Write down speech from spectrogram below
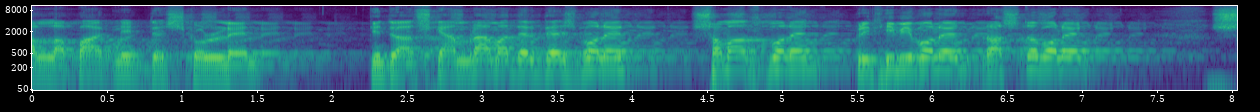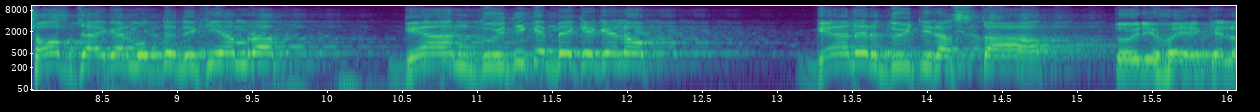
আল্লাহ পাক নির্দেশ করলেন। কিন্তু আজকে আমরা আমাদের দেশ বলেন, সমাজ বলেন, পৃথিবী বলেন, রাষ্ট্র বলেন, সব জায়গার মধ্যে দেখি আমরা জ্ঞান দুই দিকে বেঁকে গেল। জ্ঞানের দুইটি রাস্তা তৈরি হয়ে গেল।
